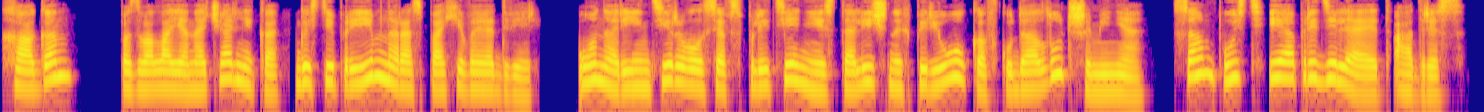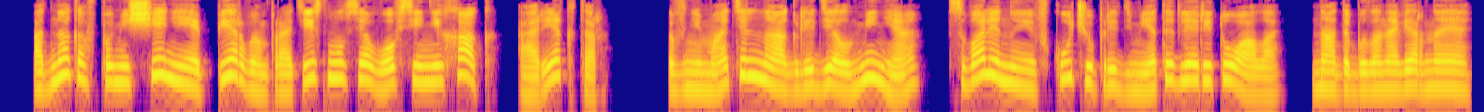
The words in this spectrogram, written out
«Хаган?» — позвала я начальника, гостеприимно распахивая дверь. Он ориентировался в сплетении столичных переулков куда лучше меня. Сам пусть и определяет адрес. Однако в помещение первым протиснулся вовсе не Хак, а ректор. Внимательно оглядел меня, сваленные в кучу предметы для ритуала. Надо было, наверное,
